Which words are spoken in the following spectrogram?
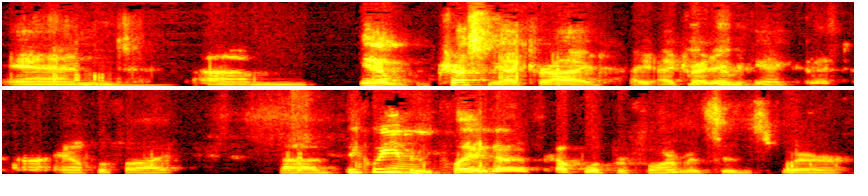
And um, you know, trust me, I tried. I, I tried everything I could to amplify. Uh, I think we even played a couple of performances where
